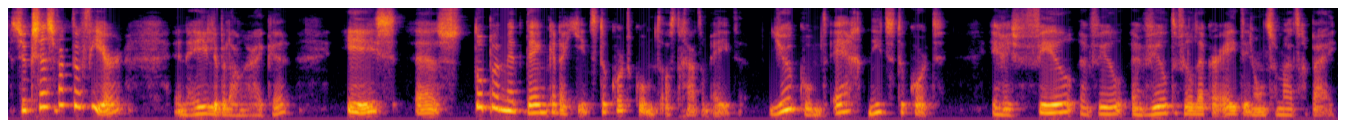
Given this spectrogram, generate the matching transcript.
Succesfactor 4, een hele belangrijke, is uh, stoppen met denken dat je iets tekort komt als het gaat om eten. Je komt echt niets tekort. Er is veel en veel en veel te veel lekker eten in onze maatschappij.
